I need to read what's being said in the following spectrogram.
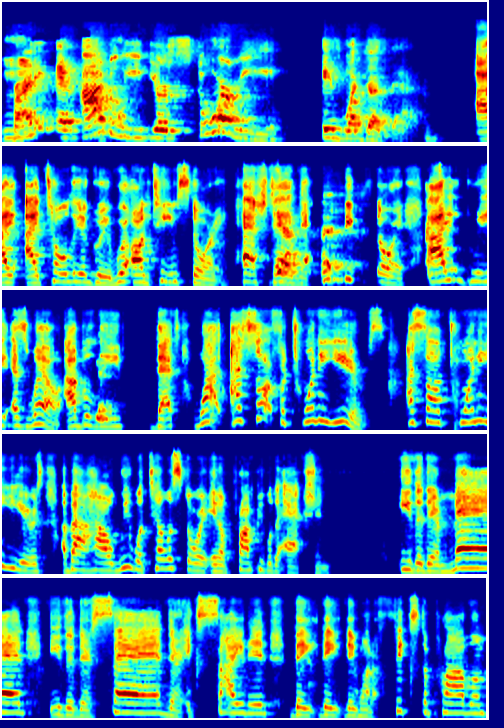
Mm-hmm. Right. And I believe your story is what does that. I, I totally agree. We're on team story. Hashtag yeah. that team story. I agree as well. I believe yeah. that's why I saw it for 20 years. I saw 20 years about how we will tell a story, it'll prompt people to action either they're mad either they're sad they're excited they they they want to fix the problem.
